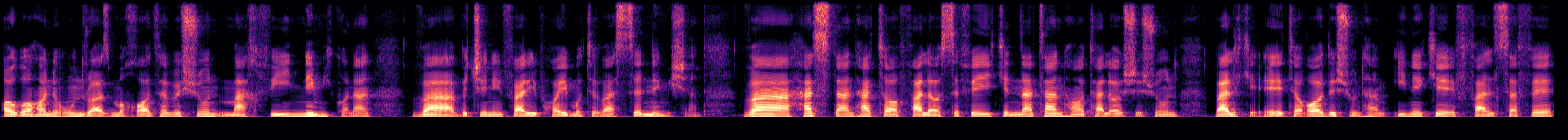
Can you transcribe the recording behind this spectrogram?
آگاهان اون رو از مخاطبشون مخفی نمی کنن و به چنین فریب های متوسل نمیشن و هستند حتی فلاسفه ای که نه تنها تلاششون بلکه اعتقادشون هم اینه که فلسفه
